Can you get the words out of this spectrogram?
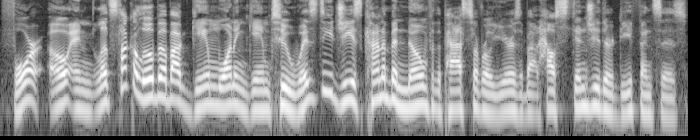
4 0. And let's talk a little bit about game one and game two. WizDG has kind of been known for the past several years about how stingy their defense is.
